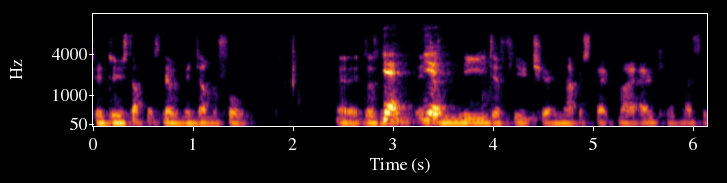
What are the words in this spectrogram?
to do stuff that's never been done before. And it doesn't yeah, it yeah. doesn't need a future in that respect. Right okay i see.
